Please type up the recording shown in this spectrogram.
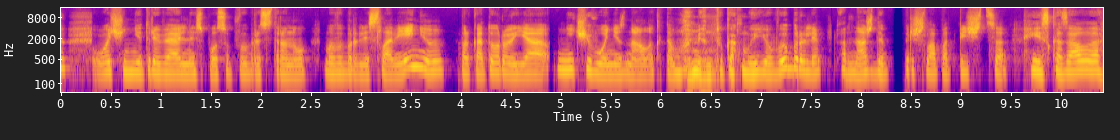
Очень нетривиальный способ выбрать страну. Мы выбрали Словению, про которую я ничего не знала к тому моменту, как мы ее выбрали. Однажды пришла подписчица и сказала,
